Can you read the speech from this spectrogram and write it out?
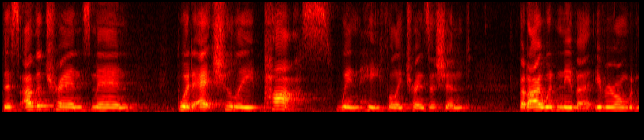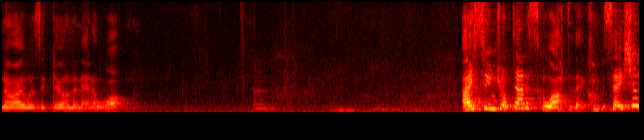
this other trans man would actually pass when he fully transitioned, but I would never. Everyone would know I was a girl no matter what. I soon dropped out of school after that conversation.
